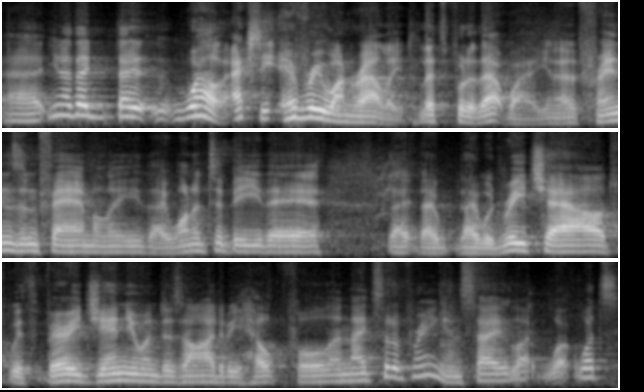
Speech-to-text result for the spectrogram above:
uh, you know, they, they, well, actually everyone rallied, let's put it that way. You know, friends and family, they wanted to be there. They, they, they would reach out with very genuine desire to be helpful, and they'd sort of ring and say, like, what, what's,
